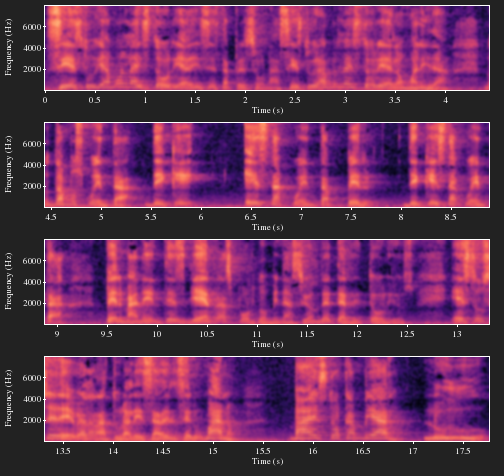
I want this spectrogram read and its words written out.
Si estudiamos la historia, dice esta persona, si estudiamos la historia de la humanidad, nos damos cuenta de que esta cuenta, de que esta cuenta permanentes guerras por dominación de territorios. Esto se debe a la naturaleza del ser humano. ¿Va esto a cambiar? Lo dudo.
